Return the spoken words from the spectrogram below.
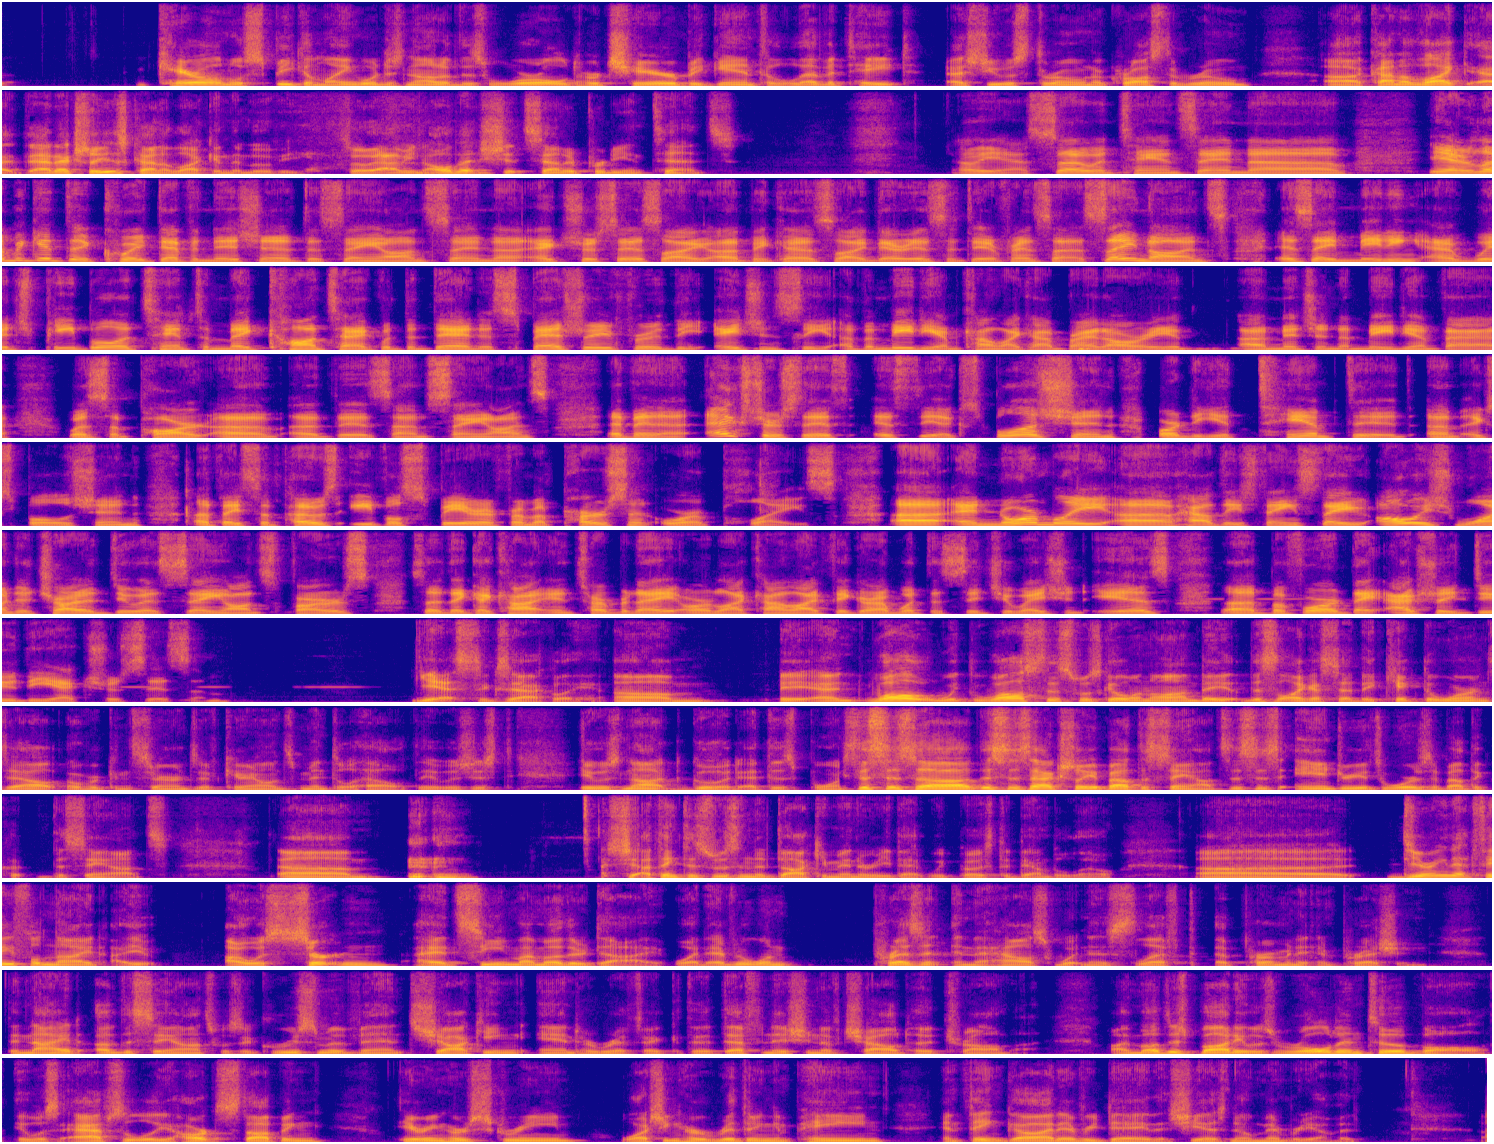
Carolyn was speaking languages not of this world. Her chair began to levitate as she was thrown across the room, uh, kind of like that. Actually, is kind of like in the movie. So, I mean, all that shit sounded pretty intense. Oh yeah, so intense. And uh yeah, let me get the quick definition of the seance and uh, exorcist, like uh, because like there is a difference. Uh, seance is a meeting at which people attempt to make contact with the dead, especially through the agency of a medium, kind of like how Brad already uh, mentioned a medium that was a part of, of this um, seance. And then an exorcist is the expulsion or the attempted um, expulsion of a supposed evil spirit from a person or a place. Uh, and normally, uh, how these things they always want to try to do a seance first, so they could kind of interpret or like kind of like figure out what the situation is uh, before they actually do the exorcism. Yes, exactly. Um, and while whilst this was going on, they this like I said, they kicked the Warrens out over concerns of Carolyn's mental health. It was just it was not good at this point. This is uh this is actually about the seance. This is Andrea's words about the the seance. Um, I think this was in the documentary that we posted down below. Uh, during that fateful night, I I was certain I had seen my mother die. What everyone present in the house witnessed left a permanent impression. The night of the seance was a gruesome event, shocking and horrific, the definition of childhood trauma. My mother's body was rolled into a ball. It was absolutely heart stopping, hearing her scream, watching her writhing in pain, and thank God every day that she has no memory of it.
